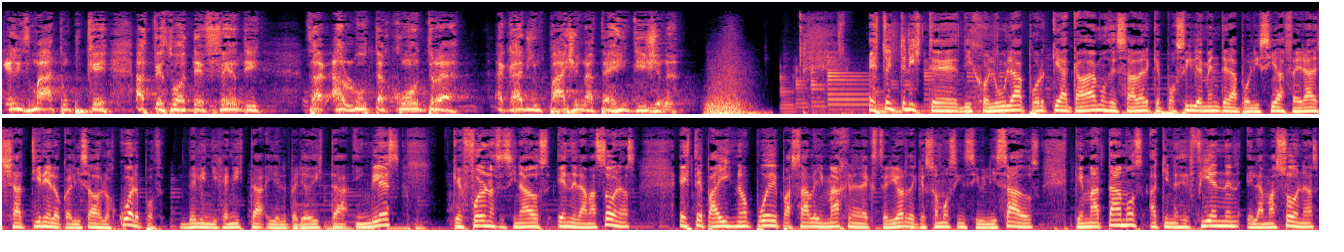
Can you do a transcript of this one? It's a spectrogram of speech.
Eles matam porque as pessoas defendem a luta contra a garimpagem na terra indígena. Estoy triste, dijo Lula, porque acabamos de saber que posiblemente la Policía Federal ya tiene localizados los cuerpos del indigenista y del periodista inglés que fueron asesinados en el Amazonas. Este país no puede pasar la imagen al exterior de que somos incivilizados, que matamos a quienes defienden el Amazonas,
